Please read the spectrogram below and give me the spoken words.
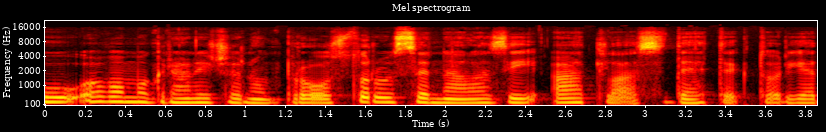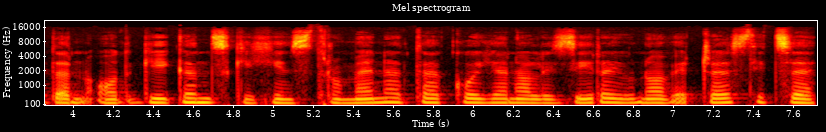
U ovom ograničenom prostoru se nalazi Atlas detektor, jedan od gigantskih instrumenta koji analiziraju nove čestice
